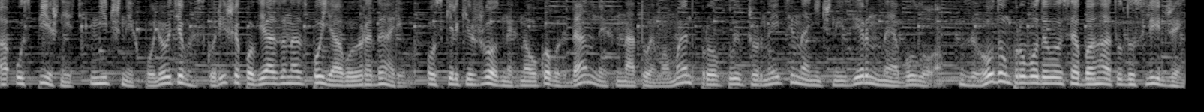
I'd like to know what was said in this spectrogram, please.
А успішність нічних польотів скоріше пов'язана з появою радарів, оскільки жодних наукових даних на той момент про вплив чорниці на нічний зір не було. Згодом проводилося багато досліджень,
